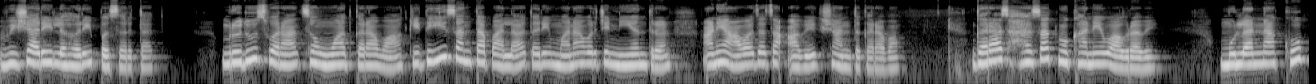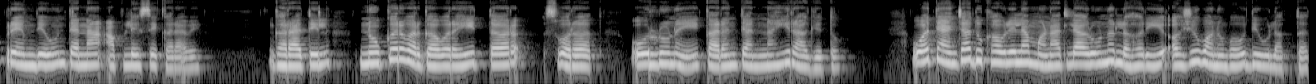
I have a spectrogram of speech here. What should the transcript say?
विषारी लहरी पसरतात. मृदू स्वरात संवाद करावा. कितीही संताप आला तरी मनावरचे नियंत्रण आणि आवाजाचा आवेग शांत करावा. घरास हसतमुखाने वावरावे. मुलांना खूप प्रेम देऊन त्यांना आपलेसे करावे. घरातील नोकर वर्गावरही तर स्वरत ओरडू नये कारण त्यांनाही राग येतो व त्यांच्या दुखावलेल्या मनातल्या ऋण लहरी अशुभ अनुभव देऊ लागतात.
